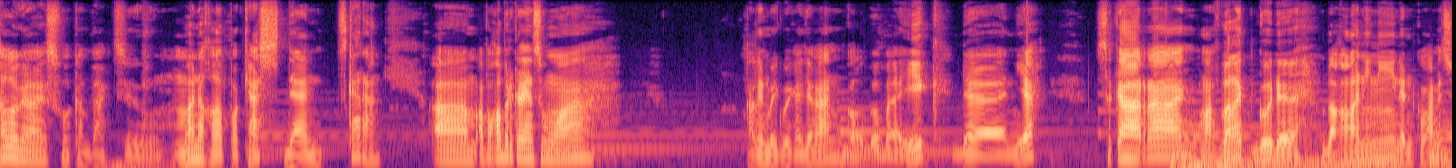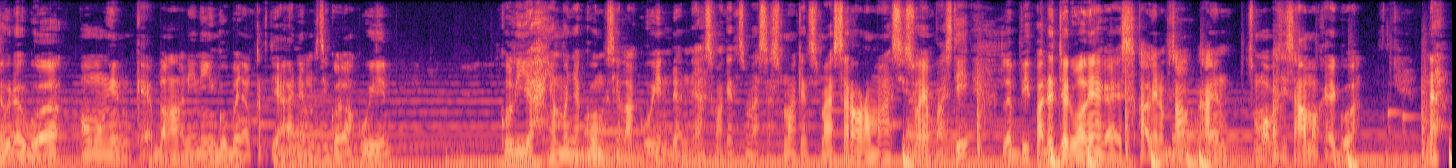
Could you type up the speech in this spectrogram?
Hello guys, welcome back to Manakala Podcast. Dan sekarang, um, apa kabar kalian semua? Kalian baik-baik aja kan? Kalau gue baik. Dan ya, sekarang maaf banget gue udah belakangan ini. Dan kemarin sudah gue omongin Kayak belakangan ini gue banyak kerjaan yang mesti gue lakuin. Kuliah yang banyak gue mesti lakuin. Dan ya semakin semester semakin semester Orang mahasiswa yang pasti lebih pada jadwalnya guys. Kalian, kalian semua pasti sama kayak gue Nah,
